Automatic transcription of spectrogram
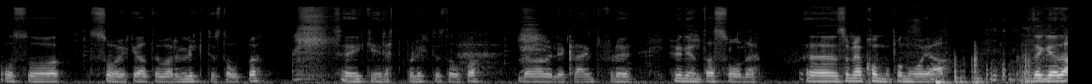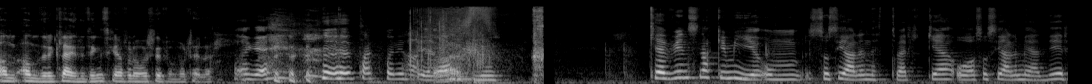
Og så så ikke jeg at det var en lyktestolpe. Så jeg gikk rett på lyktestolpa. Det var veldig kleint, fordi hun jenta så det. Uh, som jeg kommer på nå, ja. Så tenker jeg det an- Andre kleine ting skal jeg få lov å slippe å fortelle. Ok, takk for intervjuet. Kevin snakker mye om sosiale nettverket og sosiale medier.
